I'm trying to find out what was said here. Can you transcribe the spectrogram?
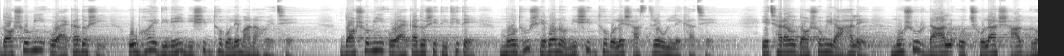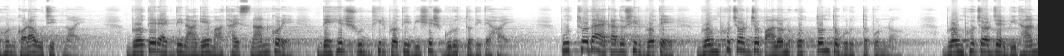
দশমী ও একাদশী উভয় দিনেই নিষিদ্ধ বলে মানা হয়েছে। দশমী ও একাদশী তিথিতে মধু সেবনও নিষিদ্ধ বলে শাস্ত্রে উল্লেখ আছে। এছাড়াও দশমীর আহালে মুসুর ডাল ও ছোলা শাক গ্রহণ করা উচিত নয়। ব্রতের একদিন আগে মাথায় স্নান করে দেহের শুদ্ধির প্রতি বিশেষ গুরুত্ব দিতে হয়। পুত্রদা একাদশীর ব্রতে ব্রহ্মচর্য পালন অত্যন্ত গুরুত্বপূর্ণ। ব্রহ্মচর্যের বিধান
